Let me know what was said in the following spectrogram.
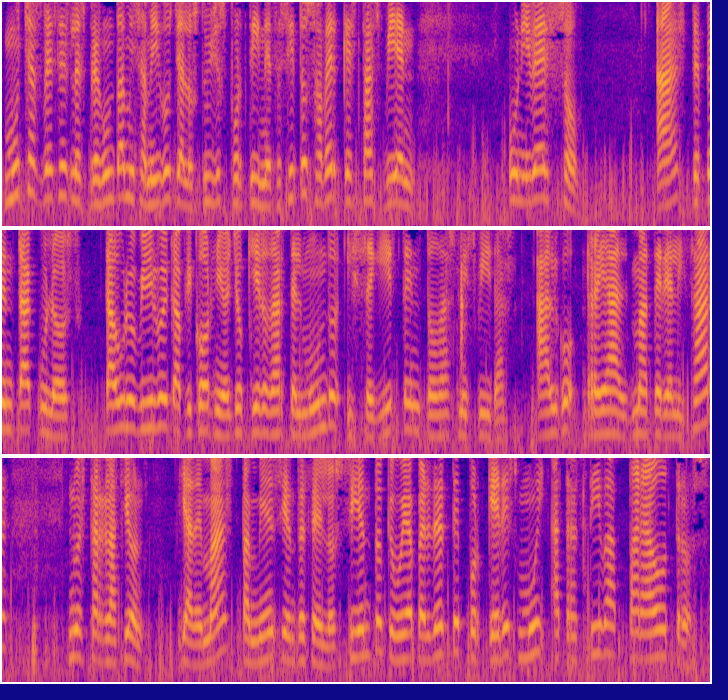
Muchas veces les pregunto a mis amigos y a los tuyos por ti. Necesito saber que estás bien. Universo, As de Pentáculos, Tauro, Virgo y Capricornio, yo quiero darte el mundo y seguirte en todas mis vidas. Algo real, materializar nuestra relación. Y además también siente celos. Siento que voy a perderte porque eres muy atractiva para otros.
